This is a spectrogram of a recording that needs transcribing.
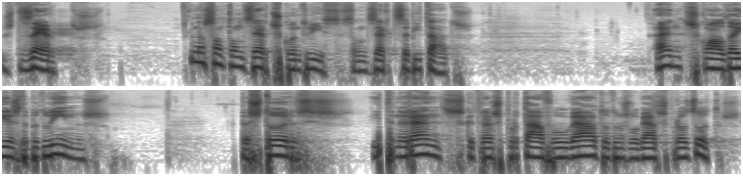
os desertos, que não são tão desertos quanto isso, são desertos habitados. Antes, com aldeias de beduínos, pastores itinerantes que transportavam o gado de uns lugares para os outros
